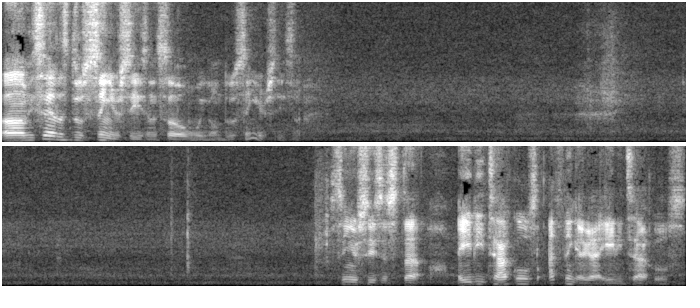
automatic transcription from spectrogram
Um, he said let's do senior season, so we're gonna do senior season. Senior season stat 80 tackles. I think I got 80 tackles.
